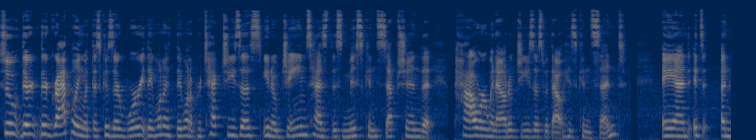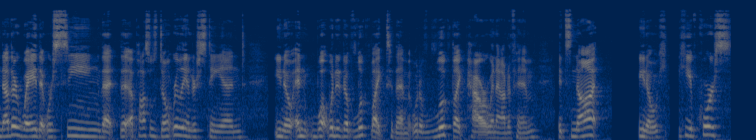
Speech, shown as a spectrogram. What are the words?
So they're they're grappling with this because they're worried. They want to they want to protect Jesus. You know, James has this misconception that power went out of Jesus without his consent and it's another way that we're seeing that the apostles don't really understand, you know, and what would it have looked like to them? It would have looked like power went out of him. It's not, you know, he, he of course,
